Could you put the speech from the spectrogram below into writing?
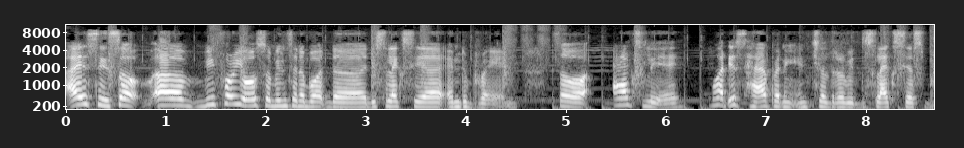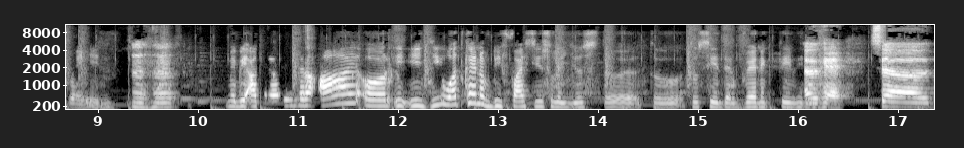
I see. So uh, before you also mentioned about the dyslexia and the brain. So actually, what is happening in children with dyslexia's brain? Mm-hmm maybe ultraviolet eye or EEG? What kind of device usually used to, to, to see their brain activity? Okay, so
